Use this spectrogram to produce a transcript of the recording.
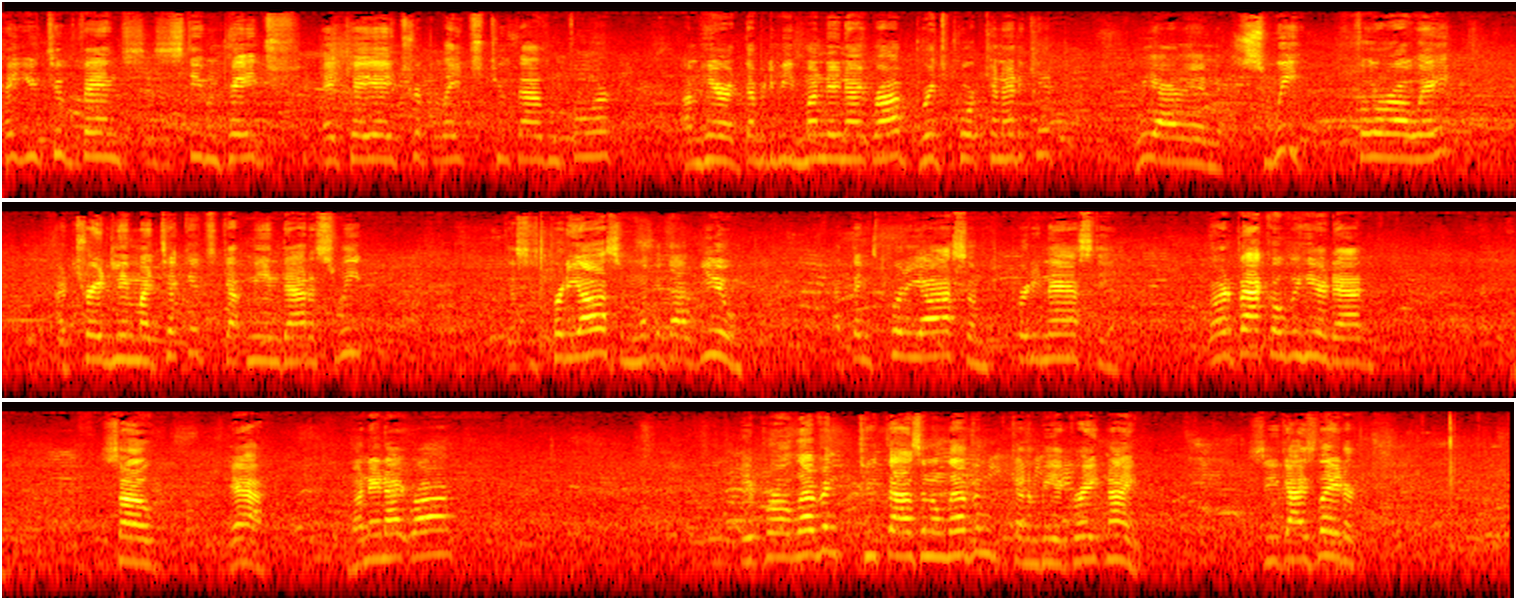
Hey YouTube fans, this is Stephen Page, aka Triple H 2004. I'm here at WWE Monday Night Raw, Bridgeport, Connecticut. We are in Suite 408. I traded in my tickets, got me and Dad a suite. This is pretty awesome. Look at that view. That thing's pretty awesome, pretty nasty. Right back over here, Dad. So, yeah, Monday Night Raw, April 11th, 2011. Gonna be a great night. See you guys later.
